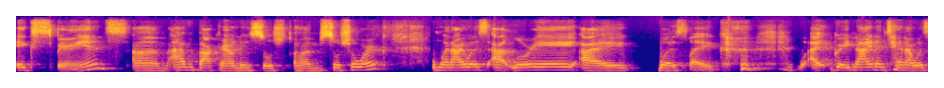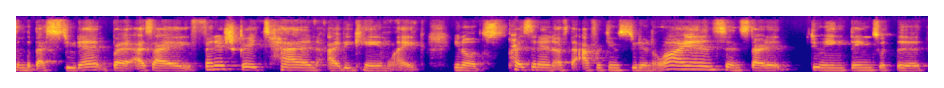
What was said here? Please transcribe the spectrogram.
experience. Um, i have a background in social, um, social work. When i was at laurier i was like grade nine and 10, I wasn't the best student. But as I finished grade 10, I became like, you know, president of the African Student Alliance and started doing things with the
